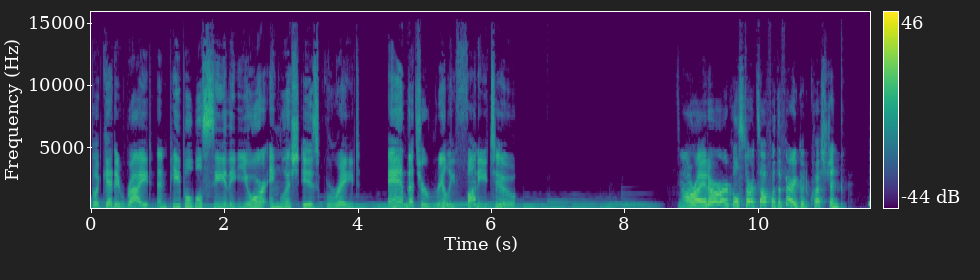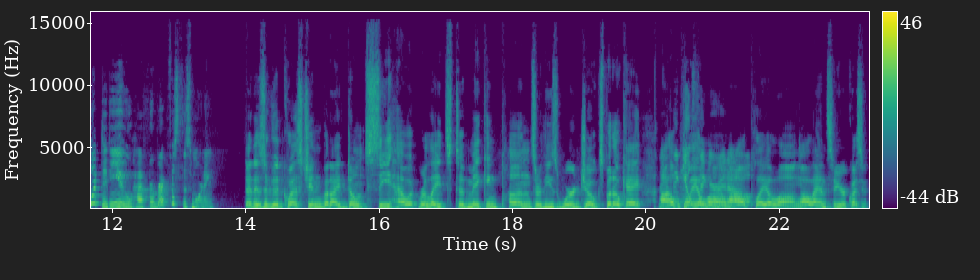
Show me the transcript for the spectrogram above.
But get it right, and people will see that your English is great, and that you're really funny too. All right, our article starts off with a very good question. What did you have for breakfast this morning? That is a good question, but I don't see how it relates to making puns or these word jokes. But okay, I'll play along. I'll play along. I'll answer your question.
